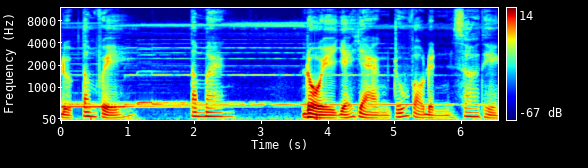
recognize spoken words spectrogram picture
được tâm vị tâm an rồi dễ dàng trú vào định sơ thiền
